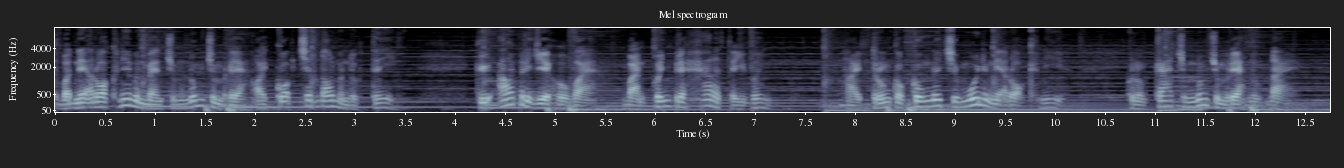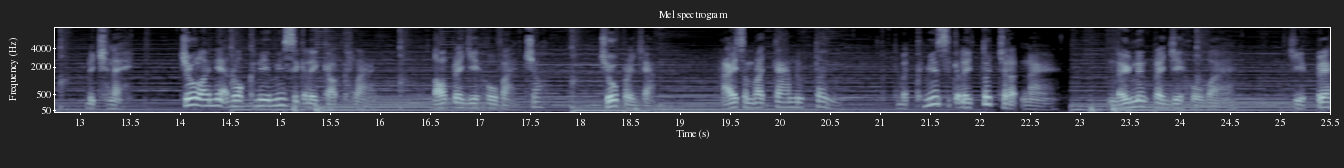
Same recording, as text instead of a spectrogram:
ត្បិតអ្នករាល់គ្នាមិនមែនជំនុំជម្រះឲ្យគប់ចិត្តដល់មនុស្សទេ គឺឲ្យព្រះយេហូវ៉ាបានពេញព្រះハរតីវិញហើយទ្រង់ក៏គង់នៅជាមួយនឹងអ្នករាល់គ្នាក្នុងការជំនុំជម្រះនោះដែរដូច្នេះចូលឲ្យអ្នករាល់គ្នាមានសេចក្តីកោតខ្លាចដល់ព្រះយេហូវ៉ាចោះចូលប្រយ័ត្នហើយសម្រេចការនោះទៅត្បិតគ្មានសេចក្តីទុច្ចរិតណា នៅនឹងព្រះយេហូវ៉ា ជាព្រះ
